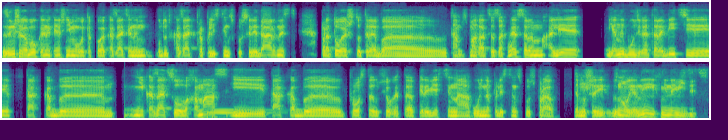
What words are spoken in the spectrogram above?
з іншага боку яны конечно не могуць такое казаць яны будуць казаць про палестинскую солідарнасць про тое что трэба там змагацца з агрэсарам але яны будуць гэта рабіць так каб не казаць слова хамас і так каб просто ўсё гэта перавесці на агульна-палестинскую справу. Потому что зноў яны іх ненавідзяць.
